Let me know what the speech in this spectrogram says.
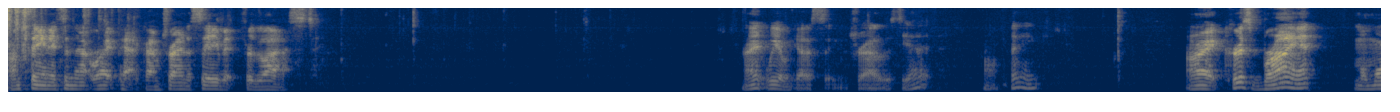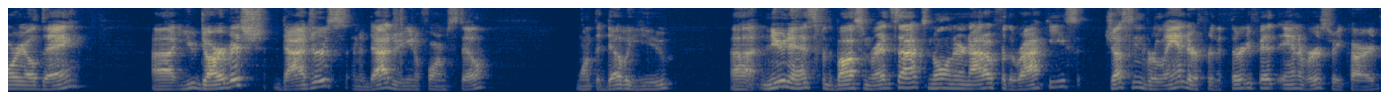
I'm saying it's in that right pack. I'm trying to save it for the last. All right, we haven't got a signature out of this yet. I don't think. All right, Kris Bryant, Memorial Day. Uh, Yu Darvish, Dodgers, in a Dodger uniform still. Want the W. Uh, Nunez for the Boston Red Sox. Nolan Arenado for the Rockies. Justin Verlander for the 35th anniversary card.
